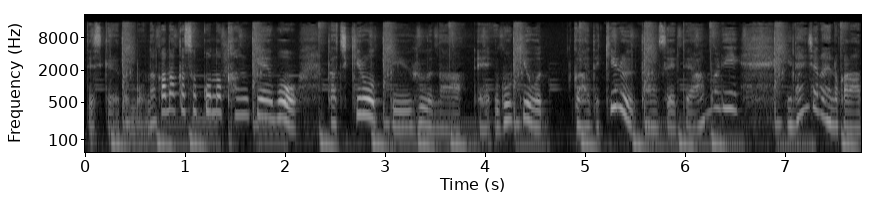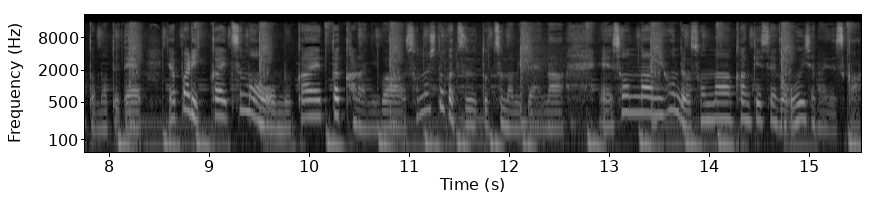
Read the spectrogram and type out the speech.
ですけれどもなかなかそこの関係を断ち切ろうっていう風な、え動きをができる男性ってあんまりいないんじゃないのかなと思っててやっぱり一回妻を迎えたからにはその人がずっと妻みたいな、えー、そんな日本ではそんな関係性が多いじゃないですか。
